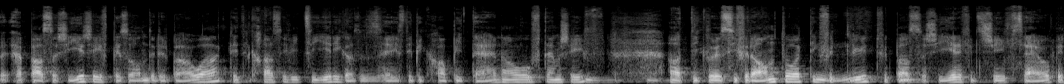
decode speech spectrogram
ein Passagierschiff besonderer Bauart in der Klassifizierung. Also das heisst, ich bin Kapitän auch auf dem Schiff, mhm. hat die gewisse Verantwortung für die mhm. Leute, für die Passagiere, für das Schiff selber.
